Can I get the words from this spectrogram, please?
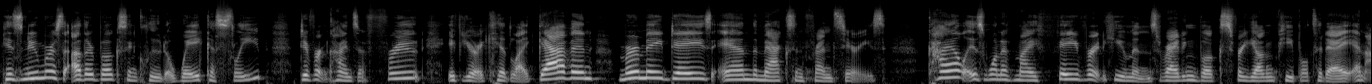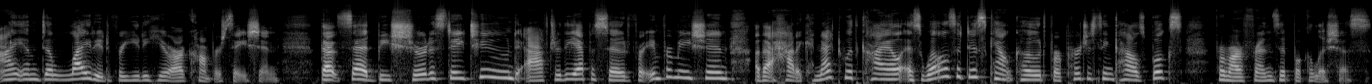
His numerous other books include Awake Asleep, Different Kinds of Fruit, If You're a Kid Like Gavin, Mermaid Days, and the Max and Friends series. Kyle is one of my favorite humans writing books for young people today, and I am delighted for you to hear our conversation. That said, be sure to stay tuned after the episode for information about how to connect with Kyle, as well as a discount code for purchasing Kyle's books from our friends at Bookalicious.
